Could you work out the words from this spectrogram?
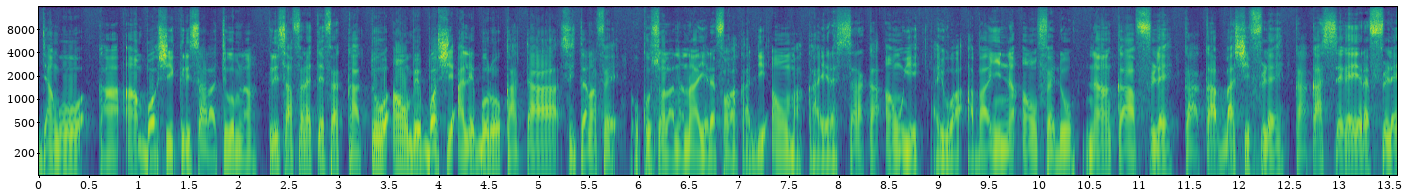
jango ka an bɔsi krista la cogo min na krista fɛnɛ tɛ fɛ k'a to anw be bɔsi ale boro ka taa sitana fɛ o kosɔn la nana a yɛrɛ faga ka di anw ma k'a yɛrɛ saraka anw ye ayiwa a b'a ɲinina anw fɛ don n'an k'a filɛ k'a ka basi filɛ k'a ka sɛgɛ yɛrɛ filɛ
